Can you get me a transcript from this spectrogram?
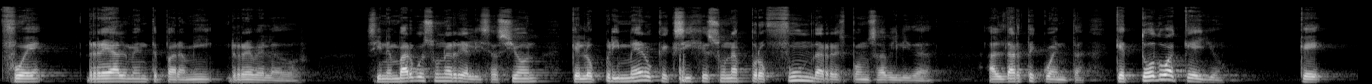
fue realmente para mí revelador. Sin embargo, es una realización que lo primero que exige es una profunda responsabilidad al darte cuenta que todo aquello que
